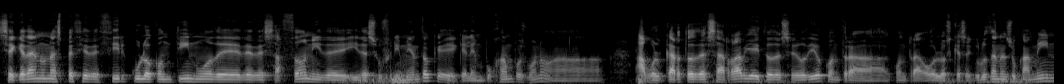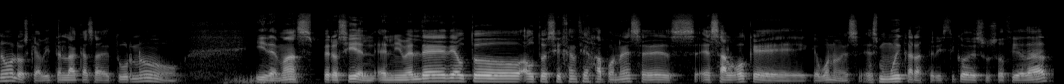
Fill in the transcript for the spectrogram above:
se queda en una especie de círculo continuo de, desazón y de, y de sufrimiento que, le empujan pues bueno a, a, volcar toda esa rabia y todo ese odio contra, contra o los que se cruzan en su camino, los que habiten la casa de turno y demás. Pero sí, el, el nivel de, de, auto, autoexigencia japonés es, algo que, bueno, es muy característico de su sociedad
